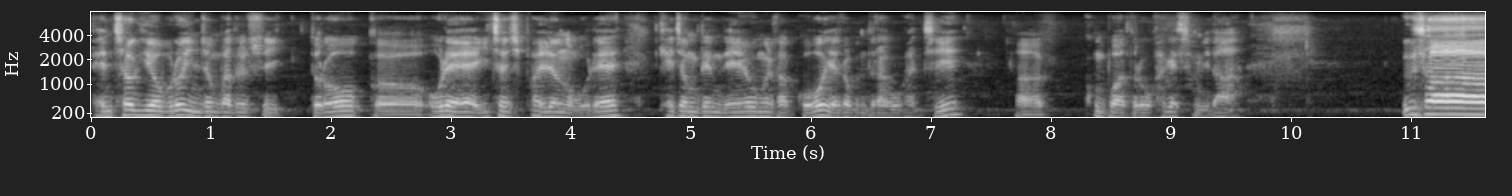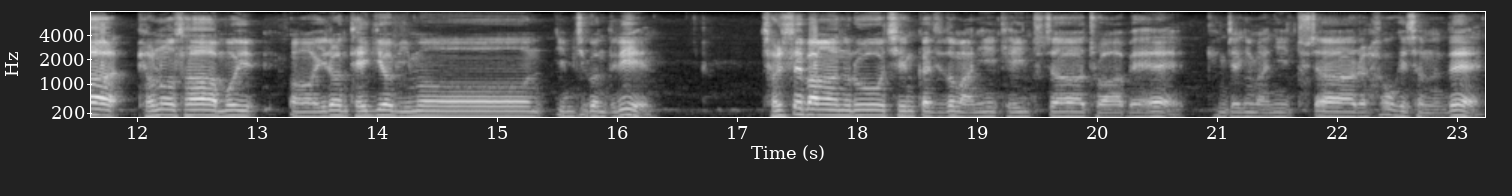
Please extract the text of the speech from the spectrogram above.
벤처기업으로 인정받을 수 있도록 그 올해 2018년 올해 개정된 내용을 갖고 여러분들하고 같이 어, 공부하도록 하겠습니다. 의사, 변호사, 뭐 어, 이런 대기업 임원 임직원들이 절세 방안으로 지금까지도 많이 개인 투자 조합에 굉장히 많이 투자를 하고 계셨는데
